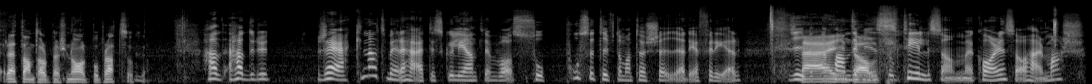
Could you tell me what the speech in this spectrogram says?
rätt antal personal på plats också. Hade du räknat med det här att det skulle egentligen vara så positivt om man törs säga det för er? Givet Nej, att pandemin slog till som Karin sa här, mars.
